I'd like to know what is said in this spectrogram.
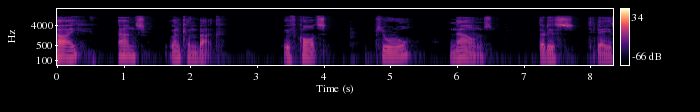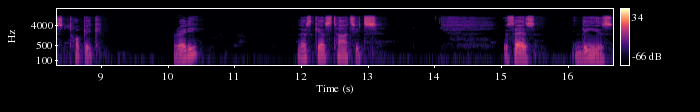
Hi and welcome back. We've got plural nouns. That is today's topic. Ready? Let's get started. It says these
